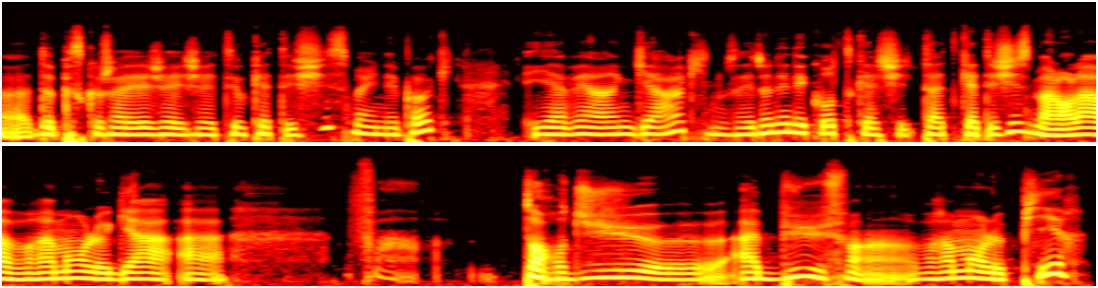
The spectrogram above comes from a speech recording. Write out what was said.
euh, de, parce que j'avais- j'ai été au catéchisme à une époque, et il y avait un gars qui nous avait donné des cours de catéchisme. Alors là, vraiment, le gars a enfin, tordu, euh, abus, enfin, vraiment le pire.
